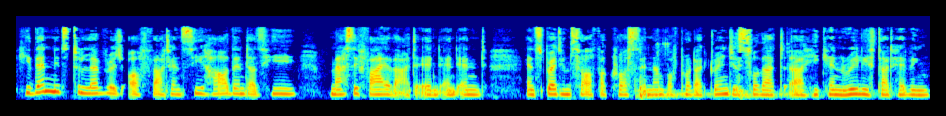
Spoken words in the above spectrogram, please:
he then needs to leverage off that and see how then does he massify that and, and, and, and spread himself across a number of product ranges so that uh, he can really start having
